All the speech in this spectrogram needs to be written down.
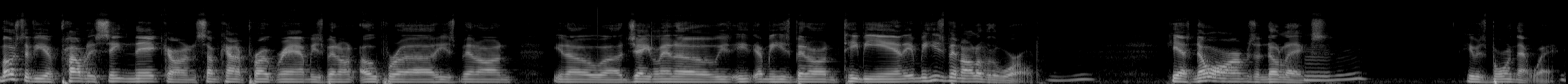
Most of you have probably seen Nick on some kind of program. He's been on Oprah. He's been on, you know, uh, Jay Leno. He, he, I mean, he's been on TBN. I mean, he's been all over the world. Mm-hmm. He has no arms and no legs. Mm-hmm. He was born that way. Mm-hmm.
